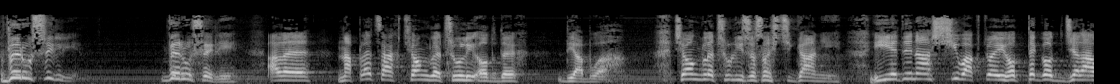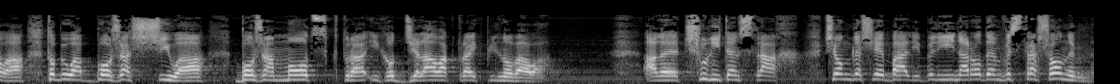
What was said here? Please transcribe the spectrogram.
Wyruszyli wyruszyli, ale na plecach ciągle czuli oddech diabła. Ciągle czuli, że są ścigani. I jedyna siła, która ich od tego oddzielała, to była Boża siła, Boża moc, która ich oddzielała, która ich pilnowała. Ale czuli ten strach, ciągle się bali, byli narodem wystraszonym.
